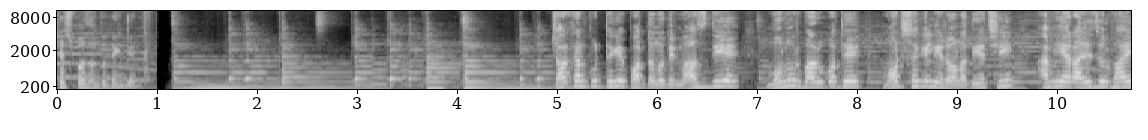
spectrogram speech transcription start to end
শেষ পর্যন্ত দেখবেন। চরখানপুর থেকে পদ্মা নদীর মাছ দিয়ে মনুর বারুপথে মোটরসাইকেল নিয়ে রওনা দিয়েছি আমি আর আজিজুল ভাই,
